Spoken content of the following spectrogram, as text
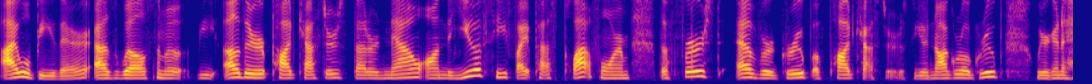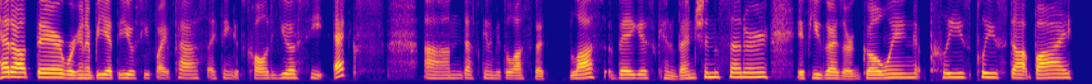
I will be there, as well some of the other podcasters that are now on the UFC Fight Pass platform, the first ever group of podcasters, the inaugural group. We're going to head out there. We're going to be at the UFC Fight Pass. I think it's called UFC X. Um, that's going to be the Las Vegas. Las Vegas Convention Center. If you guys are going, please, please stop by.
